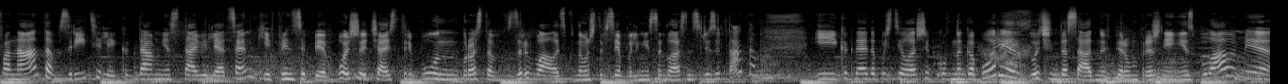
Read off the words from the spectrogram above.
фанатов, зрителей. Когда мне ставили оценки, в принципе, большая часть трибун просто взрывалась, потому что все были не согласны с результатом. И когда я допустила ошибку в многоборье, очень досадную в первом упражнении с булавами,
